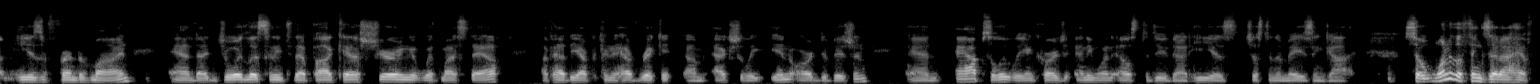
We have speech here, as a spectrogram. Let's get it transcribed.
um, he is a friend of mine, and I enjoyed listening to that podcast, sharing it with my staff. I've had the opportunity to have Rick um, actually in our division, and absolutely encourage anyone else to do that. He is just an amazing guy. So one of the things that I have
